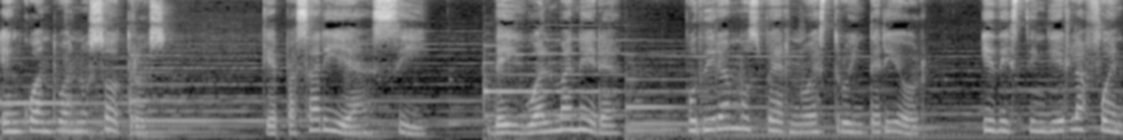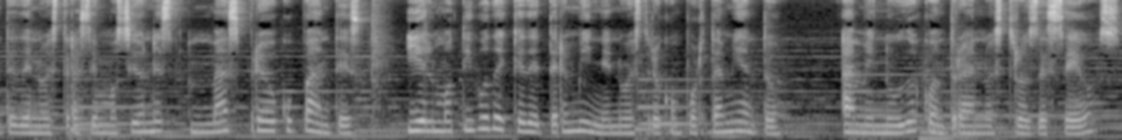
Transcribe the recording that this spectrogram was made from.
En cuanto a nosotros, ¿qué pasaría si, de igual manera, pudiéramos ver nuestro interior y distinguir la fuente de nuestras emociones más preocupantes y el motivo de que determine nuestro comportamiento, a menudo contra nuestros deseos?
